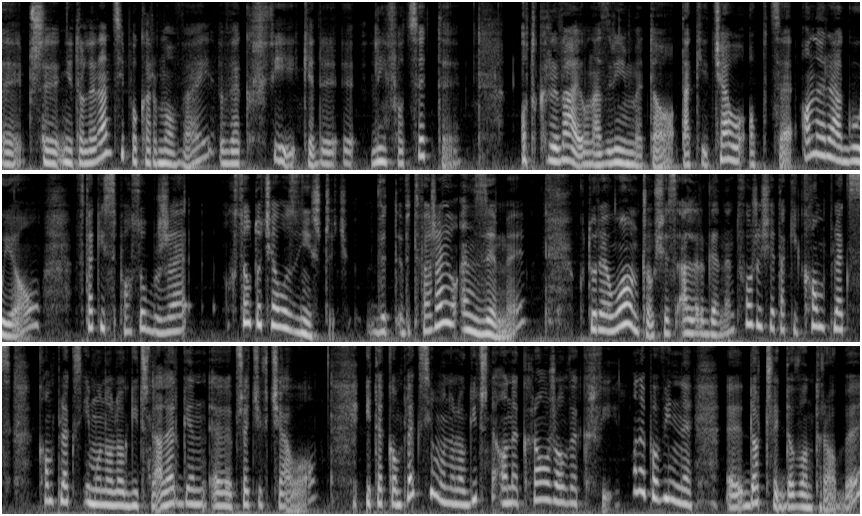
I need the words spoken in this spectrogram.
Y, Przy nietolerancji pokarmowej we krwi, kiedy y, limfocyty odkrywają, nazwijmy to, takie ciało obce, one reagują w taki sposób, że chcą to ciało zniszczyć. Wy- Wytwarzają enzymy, które łączą się z alergenem. Tworzy się taki kompleks, kompleks immunologiczny, alergen e, przeciwciało. I te kompleksy immunologiczne, one krążą we krwi. One powinny e, dotrzeć do wątroby.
